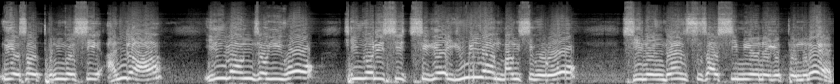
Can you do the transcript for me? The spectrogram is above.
의해서 된 것이 아니라 일방적이고 김건희 씨 측에 유리한 방식으로 진행된 수사심의위원회이기 때문에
